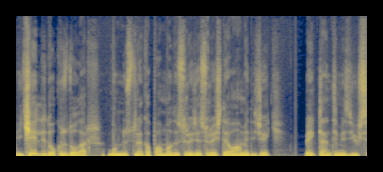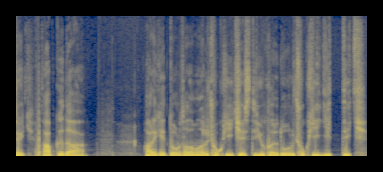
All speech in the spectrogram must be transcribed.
2.59 dolar. Bunun üstüne kapanmadığı sürece süreç devam edecek. Beklentimiz yüksek. Tapkıda hareketli ortalamaları çok iyi kesti. Yukarı doğru çok iyi gittik.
